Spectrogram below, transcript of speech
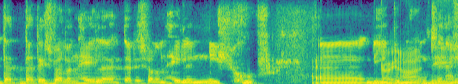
dat, dat, is wel een hele, dat is wel een hele niche groep uh, die nou je benoemt. En,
